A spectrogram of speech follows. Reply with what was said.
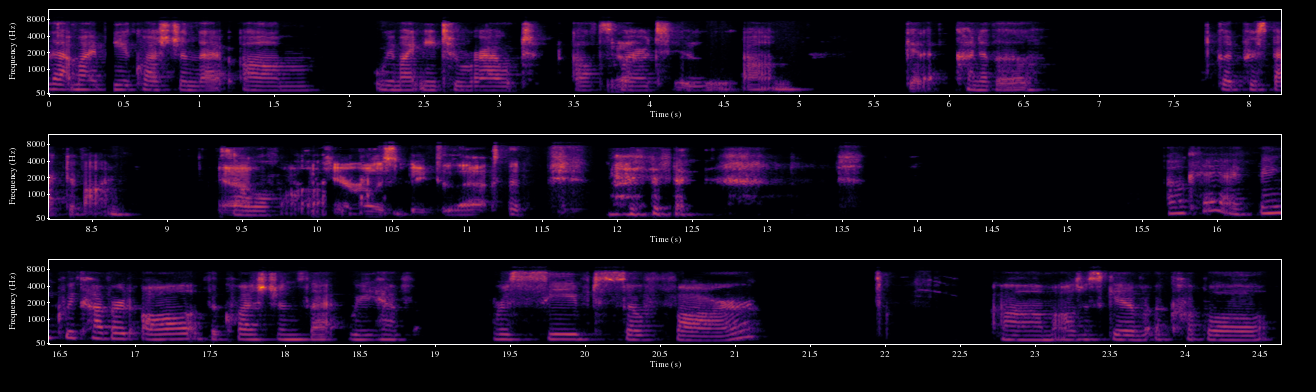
That might be a question that um, we might need to route elsewhere to um, get kind of a good perspective on. Yeah, so we'll follow I can't really speak to that. Okay, I think we covered all of the questions that we have received so far. Um, I'll just give a couple,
